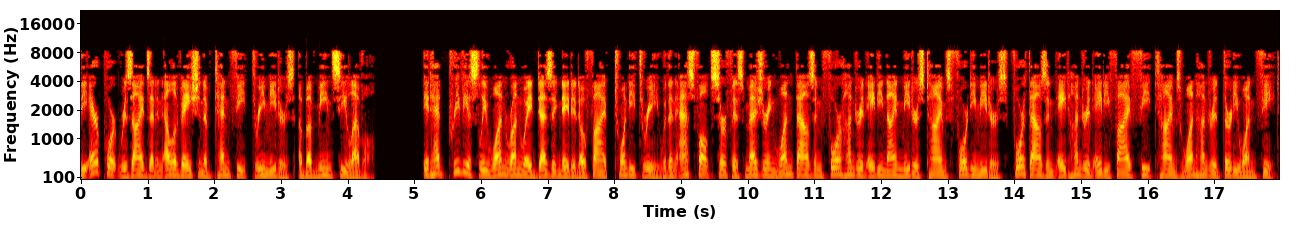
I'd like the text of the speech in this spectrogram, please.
The airport resides at an elevation of 10 feet 3 meters above mean sea level. It had previously one runway designated 05-23 with an asphalt surface measuring 1489 meters times 40 meters, 4885 feet times 131 feet.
